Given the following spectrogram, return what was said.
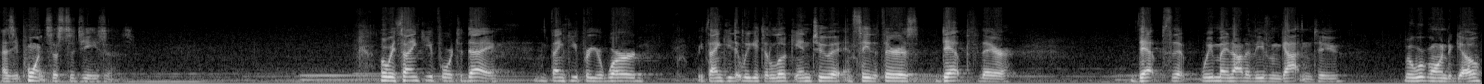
as He points us to Jesus. Lord, we thank you for today. Thank you for your word. We thank you that we get to look into it and see that there is depth there. Depth that we may not have even gotten to. But we're going to go.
